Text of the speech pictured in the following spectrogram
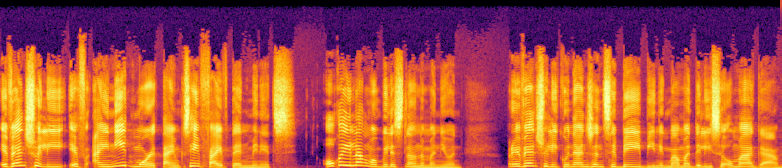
eventually, if I need more time, kasi 5-10 minutes, okay lang, mabilis lang naman yun. Pero eventually, kung nandyan si baby, nagmamadali sa umaga,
